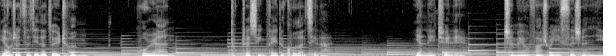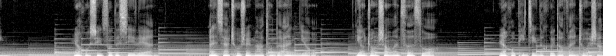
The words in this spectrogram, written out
咬着自己的嘴唇，忽然痛彻心扉的哭了起来，眼泪剧烈，却没有发出一丝声音，然后迅速的洗脸。按下抽水马桶的按钮，佯装上完厕所，然后平静地回到饭桌上。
